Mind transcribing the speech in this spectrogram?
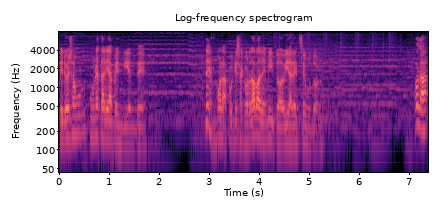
Pero es aún una tarea pendiente. Eh, mola, porque se acordaba de mí todavía el Executor. Hola.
